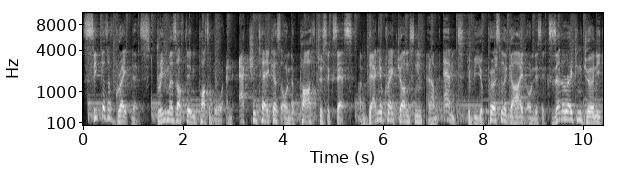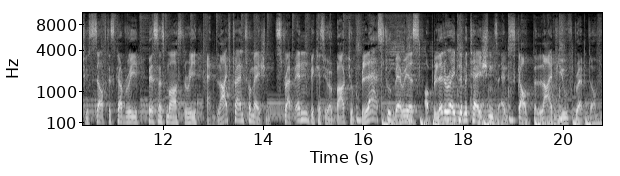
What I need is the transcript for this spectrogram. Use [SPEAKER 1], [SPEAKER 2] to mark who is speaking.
[SPEAKER 1] Seekers of greatness, dreamers of the impossible, and action takers on the path to success. I'm Daniel Craig Johnson, and I'm amped to be your personal guide on this exhilarating journey to self discovery, business mastery, and life transformation. Strap in because you're about to blast through barriers, obliterate limitations, and sculpt the life you've dreamt of.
